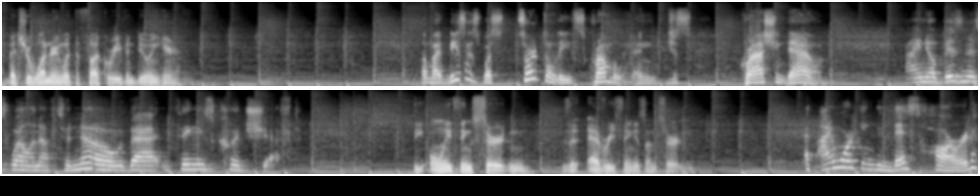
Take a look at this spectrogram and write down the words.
I bet you're wondering what the fuck we're even doing here. But my business was certainly crumbling and just crashing down. I know business well enough to know that things could shift. The only thing certain is that everything is uncertain. If I'm working this hard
